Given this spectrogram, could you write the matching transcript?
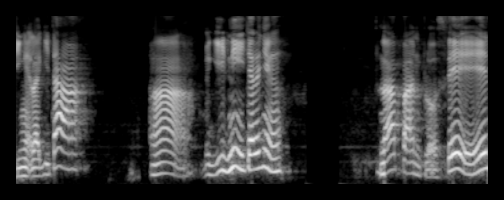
Ingat lagi tak? Ha, begini caranya. 80 sen.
